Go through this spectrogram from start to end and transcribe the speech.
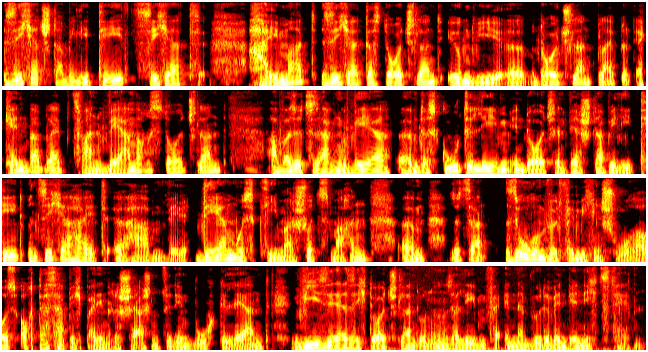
sichert Stabilität, sichert Heimat, sichert, dass Deutschland irgendwie äh, Deutschland bleibt und erkennbar bleibt. Zwar ein wärmeres Deutschland, aber sozusagen wer äh, das gute Leben in Deutschland, wer Stabilität und Sicherheit äh, haben will, der muss Klimaschutz machen. Ähm, sozusagen so rum wird für mich ein Schuh raus. Auch das habe ich bei den Recherchen zu dem Buch gelernt, wie sehr sich Deutschland und unser Leben verändern würde, wenn wir nichts täten.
